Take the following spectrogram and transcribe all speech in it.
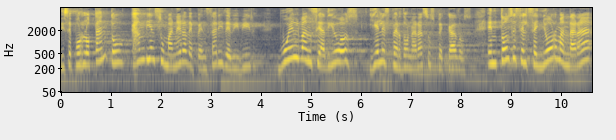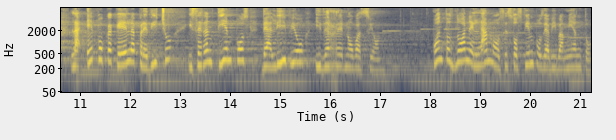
dice, por lo tanto, cambien su manera de pensar y de vivir, vuélvanse a Dios y Él les perdonará sus pecados. Entonces el Señor mandará la época que Él ha predicho y serán tiempos de alivio y de renovación. ¿Cuántos no anhelamos estos tiempos de avivamiento?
